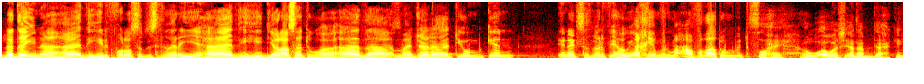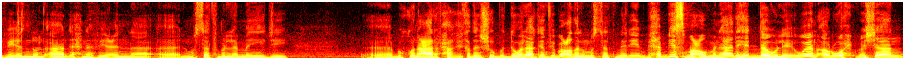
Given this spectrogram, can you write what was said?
لدينا هذه الفرص الاستثمارية هذه دراستها هذا مجالات يمكن إنك تستثمر فيها. ويا أخي في المحافظات هم صحيح. هو أول شيء أنا بدي أحكي فيه إنه الآن إحنا في عندنا آه، المستثمر لما يجي آه، بكون عارف حقيقة شو بده. ولكن في بعض المستثمرين بحب يسمعوا من هذه الدولة وين أروح مشان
